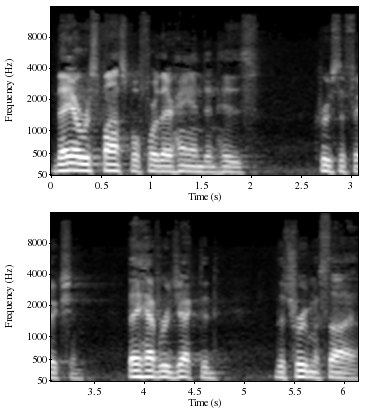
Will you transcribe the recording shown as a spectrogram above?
they are responsible for their hand in his crucifixion. They have rejected the true Messiah.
